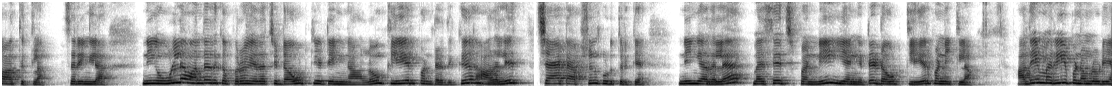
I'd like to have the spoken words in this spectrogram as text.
பார்த்துக்கலாம். சரிங்களா? நீங்கள் உள்ளே வந்ததுக்கப்புறம் ஏதாச்சும் டவுட் கேட்டிங்கனாலும் கிளியர் பண்ணுறதுக்கு அதிலே சேட் ஆப்ஷன் கொடுத்துருக்கேன். நீங்கள் அதில் மெசேஜ் பண்ணி என்கிட்ட டவுட் கிளியர் பண்ணிக்கலாம். அதே மாதிரி இப்போ நம்மளுடைய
